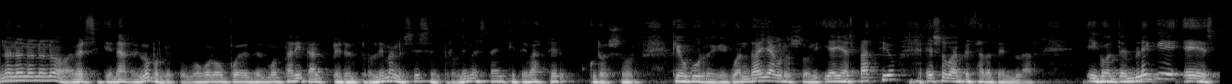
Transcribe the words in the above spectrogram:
no, no, no, no, no, a ver si tiene arreglo, porque tú luego lo puedes desmontar y tal, pero el problema no es ese, el problema está en que te va a hacer grosor. ¿Qué ocurre? Que cuando haya grosor y haya espacio, eso va a empezar a temblar. Y con tembleque es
